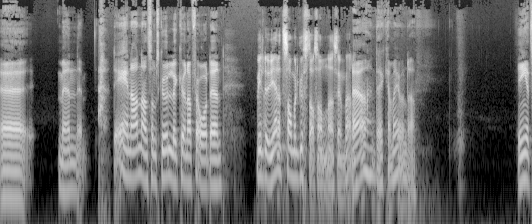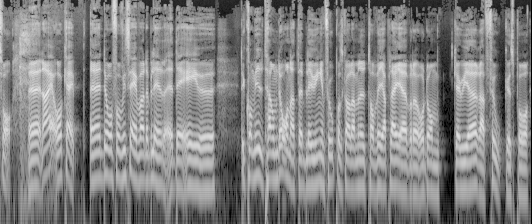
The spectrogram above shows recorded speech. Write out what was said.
Eh, men eh, det är en annan som skulle kunna få den. Vill du ge den till Samuel Gustafsson Sundberg? Ja, det kan man ju undra. Inget svar. nej, okej. Okay. då får vi se vad det blir. Det är ju det kom ju ut häromdagen att det blir ju ingen fotbollsskala men nu tar Viaplay över det och de ska ju göra fokus på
